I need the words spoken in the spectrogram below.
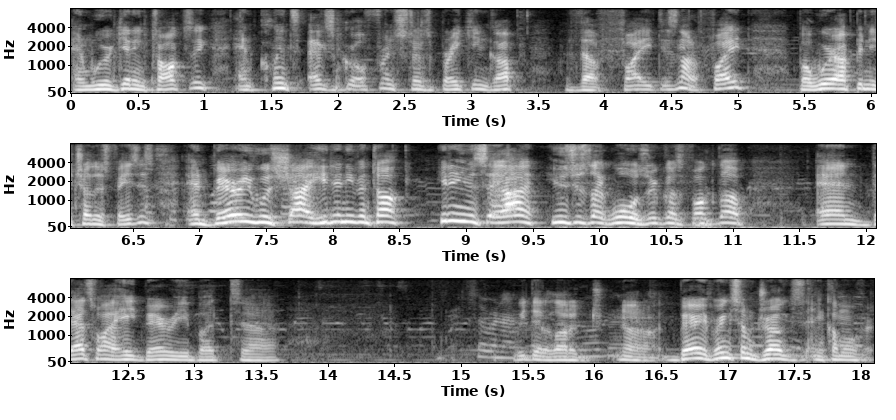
And we were getting toxic. And Clint's ex girlfriend starts breaking up the fight. It's not a fight, but we're up in each other's faces. And Barry was shy. He didn't even talk. He didn't even say hi. He was just like, whoa, Zherka's fucked up. And that's why I hate Barry. But uh, So we did a lot of. dr- No, no. Barry, bring some drugs and come over.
